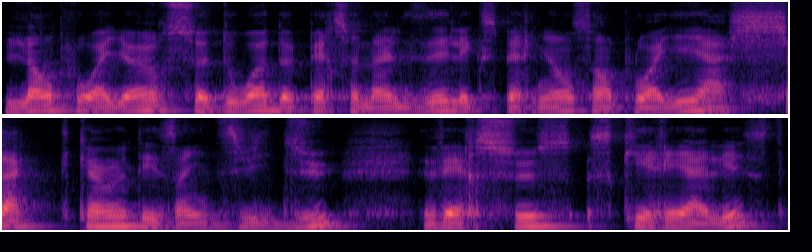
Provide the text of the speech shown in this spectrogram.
l'employeur se doit de personnaliser l'expérience employée à chacun des individus versus ce qui est réaliste.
